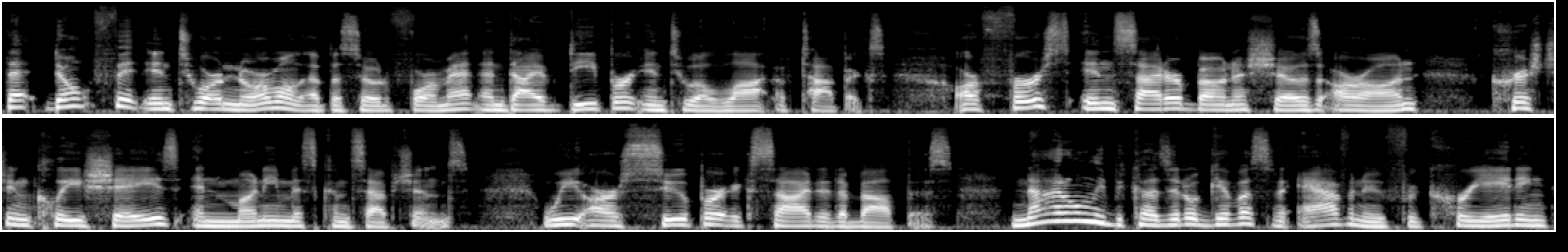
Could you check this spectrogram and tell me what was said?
that don't fit into our normal episode format and dive deeper into a lot of topics. Our first insider bonus shows are on Christian cliches and money misconceptions. We are super excited about this, not only because it'll give us an avenue for creating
